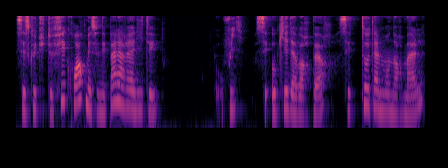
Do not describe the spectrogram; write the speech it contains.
C'est ce que tu te fais croire, mais ce n'est pas la réalité. Oui, c'est ok d'avoir peur, c'est totalement normal.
